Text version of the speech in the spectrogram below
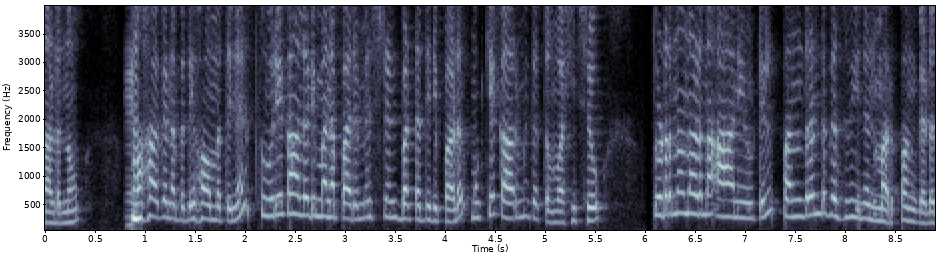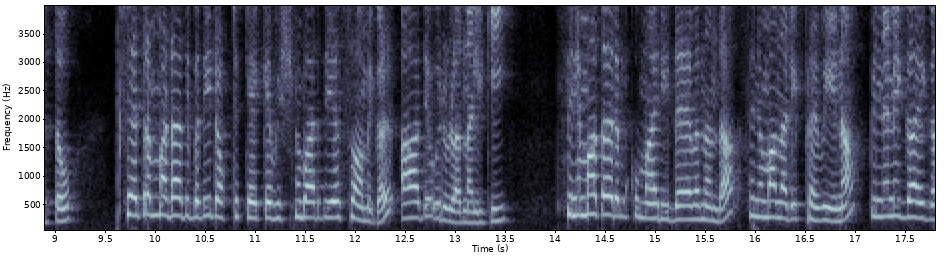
നടന്നു. മഹാഗണപതി ഹോമത്തിന് സൂര്യകാലടിമന പരമേശ്വരൻ ഭട്ടതിരിപ്പാട് മുഖ്യ കാർമ്മികത്വം വഹിച്ചു. തുടർന്ന് നടന്ന ആനയൂട്ടിൽ പന്ത്രണ്ട് ഗജവീരന്മാർ പങ്കെടുത്തു. ക്ഷേത്രം മഠാധിപതി ഡോക്ടർ കെ കെ വിഷ്ണുഭാരതീയ സ്വാമികൾ ആദ്യ ഉരുള നൽകി. സിനിമാ താരം കുമാരി ദേവനന്ദ സിനിമാ നടി പ്രവീണ പിന്നണി ഗായിക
